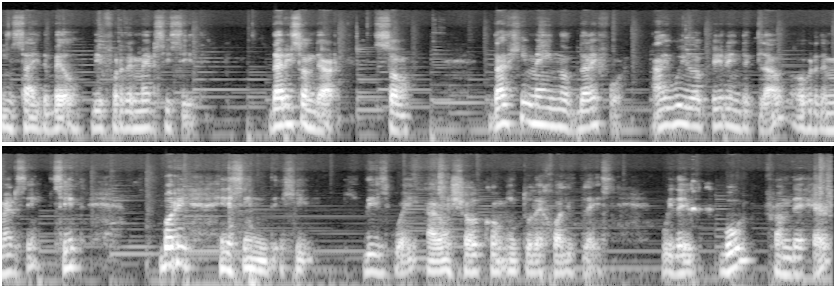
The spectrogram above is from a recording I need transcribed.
inside the veil before the mercy seat. That is on the ark, so that he may not die for. I will appear in the cloud over the mercy seat, but he is in the, he, this way Aaron shall come into the holy place with a bull from the herd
